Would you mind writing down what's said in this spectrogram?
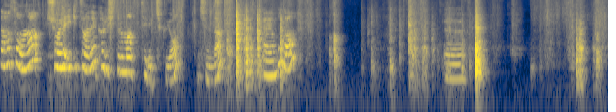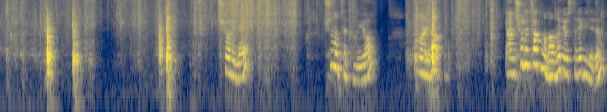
Daha sonra şöyle iki tane karıştırma teli çıkıyor içinden. Ee, bu da e, şöyle şuna takılıyor. Bunları da Yani şöyle takmadan da gösterebilirim.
